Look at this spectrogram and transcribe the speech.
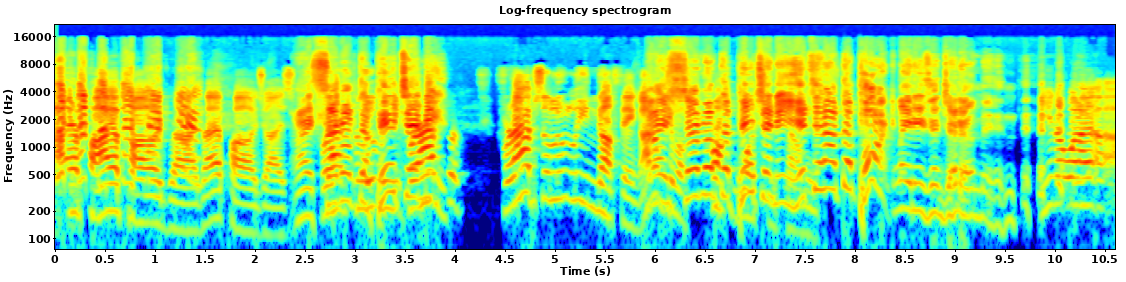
I, ap- I apologize. I apologize. All right, For serve up the absolutely- pitch for, and abso- for absolutely nothing. I don't right, give a serve up the pitch and he hits me. it out the park, ladies and gentlemen. You know what? I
